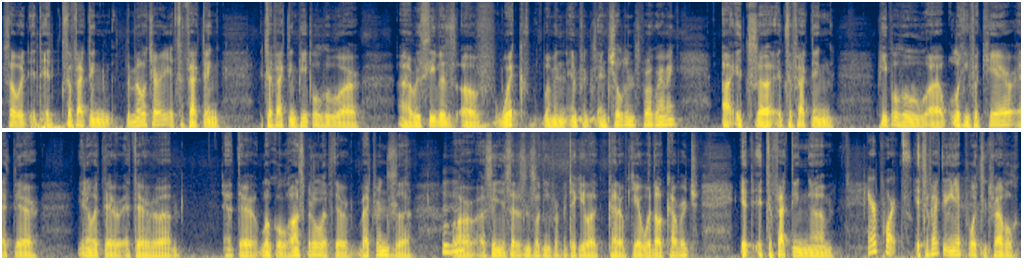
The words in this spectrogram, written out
So it, it, it's affecting the military. It's affecting it's affecting people who are uh, receivers of WIC, Women, Infants, and Children's Programming. Uh, it's uh, it's affecting people who are looking for care at their, you know, at their at their um, at their local hospital if they're veterans uh, or uh, senior citizens looking for a particular kind of care without coverage. It, it's affecting um, Airports. it's affecting airports and travel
